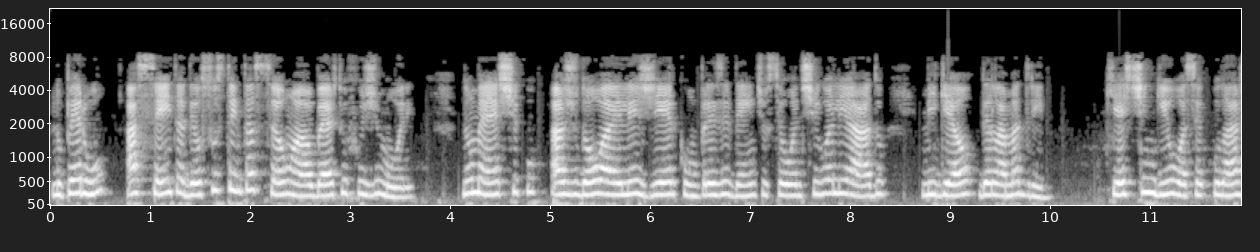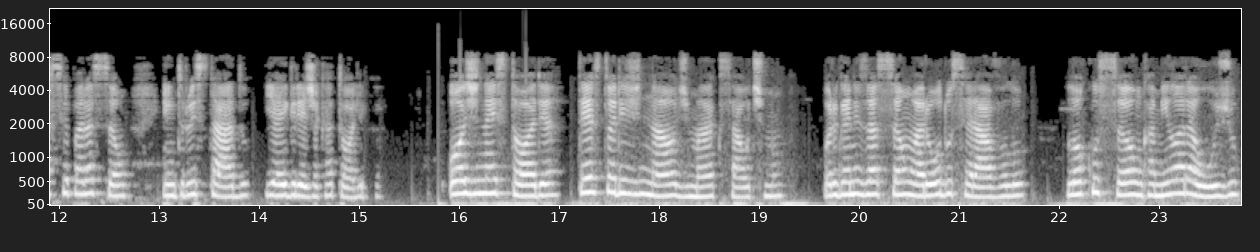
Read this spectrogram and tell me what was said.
No Peru, a seita deu sustentação a Alberto Fujimori. No México, ajudou a eleger como presidente o seu antigo aliado Miguel de la Madrid, que extinguiu a secular separação entre o Estado e a Igreja Católica. Hoje na História, texto original de Max Altman, organização Haroldo Cerávolo, locução Camila Araújo,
